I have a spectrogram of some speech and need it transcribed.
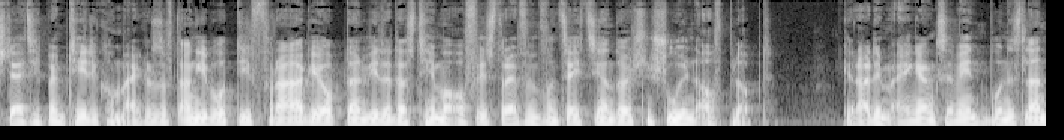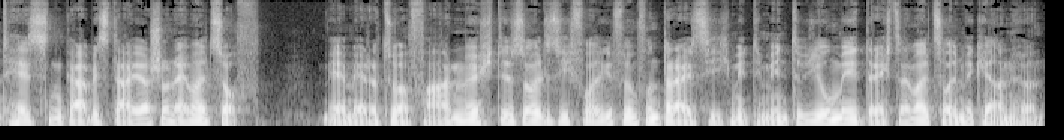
stellt sich beim Telekom-Microsoft-Angebot die Frage, ob dann wieder das Thema Office 365 an deutschen Schulen aufploppt. Gerade im eingangs erwähnten Bundesland Hessen gab es da ja schon einmal Zoff. Wer mehr dazu erfahren möchte, sollte sich Folge 35 mit dem Interview mit Rechtsanwalt Solmecke anhören.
